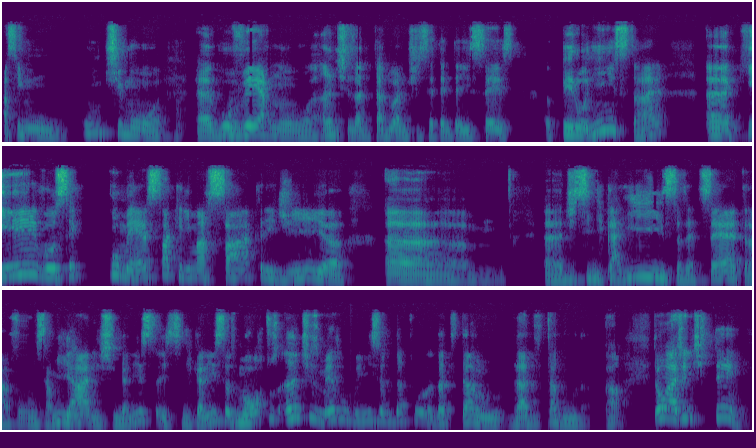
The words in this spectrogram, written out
assim, no último uh, governo antes da ditadura, antes de 76, peronista, é, que você começa aquele massacre de uh, de sindicalistas, etc., ser milhares de sindicalistas, sindicalistas mortos antes mesmo do início da ditadura. Da ditadura tá? Então, a gente tem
